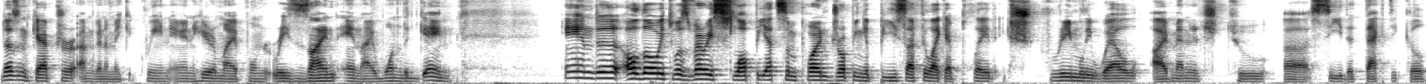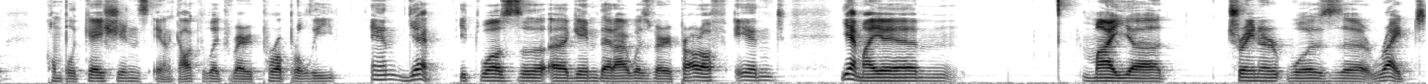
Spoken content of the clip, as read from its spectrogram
doesn't capture, I'm gonna make a queen. And here my opponent resigned and I won the game. And uh, although it was very sloppy at some point, dropping a piece, I feel like I played extremely well. I managed to uh, see the tactical complications and calculate very properly. And yeah, it was uh, a game that I was very proud of. And yeah, my um, my uh, trainer was uh, right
